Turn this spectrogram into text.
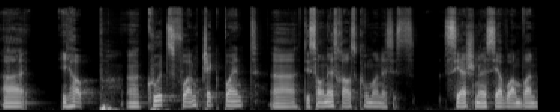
Äh, ich habe äh, kurz vor dem Checkpoint, äh, die Sonne ist rausgekommen, es ist sehr schnell, sehr warm geworden,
